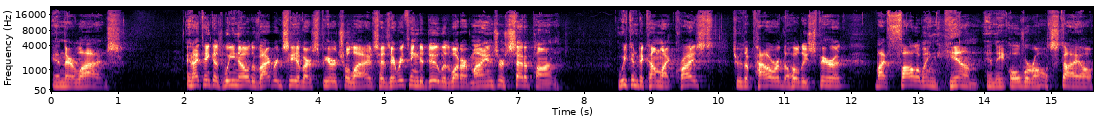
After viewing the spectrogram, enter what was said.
in their lives. And I think, as we know, the vibrancy of our spiritual lives has everything to do with what our minds are set upon. We can become like Christ through the power of the Holy Spirit by following Him in the overall style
